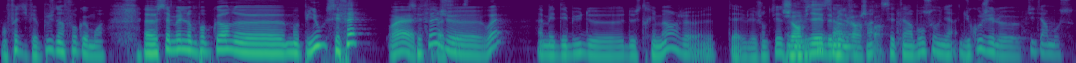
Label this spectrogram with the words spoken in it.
En fait, il fait plus d'infos que moi. Euh, Samuel dans Popcorn, euh, Mopinou, c'est fait. Ouais, c'est fait. bah, je... Ouais. À mes débuts de, de streamer. Je, t'as eu de me Janvier le dire, c'est un- 2020, je crois. C'était un bon souvenir. Du coup, j'ai le petit thermos.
